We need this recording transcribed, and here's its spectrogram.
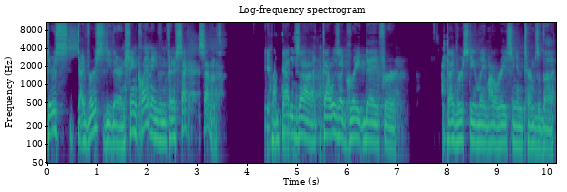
there's diversity there. And Shane Clanton even finished sec- seventh. Like, that is uh that was a great day for diversity in late model racing in terms of the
